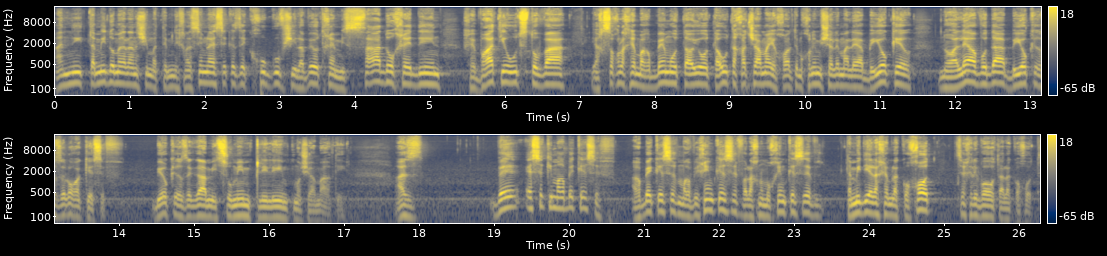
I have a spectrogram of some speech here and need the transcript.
אני תמיד אומר לאנשים, אתם נכנסים לעסק הזה, קחו גוף שילווה אתכם, משרד עורכי דין, חברת ייעוץ טובה, יחסוך לכם הרבה מאוד טעויות, טעות אחת שמה, יכול, אתם יכולים לשלם עליה ביוקר, נוהלי עבודה, ביוקר זה לא רק כסף, ביוקר זה גם עיצומים פליליים, כמו שאמרתי. אז, ועסק עם הרבה כסף, הרבה כסף, מרוויחים כסף, אנחנו מוכרים כסף, תמיד יהיה לכם לקוחות, צריך לברור את הלקוחות.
